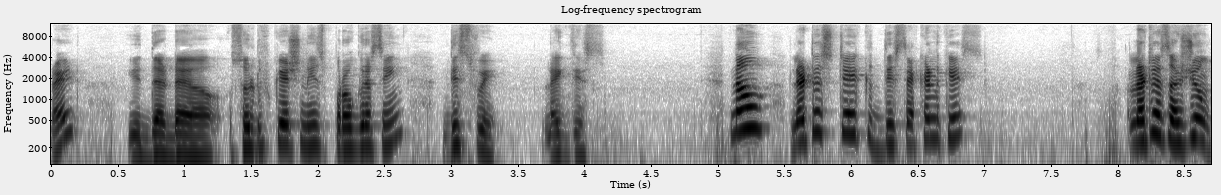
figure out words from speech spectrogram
right the solidification is progressing this way like this. Now, let us take the second case let us assume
